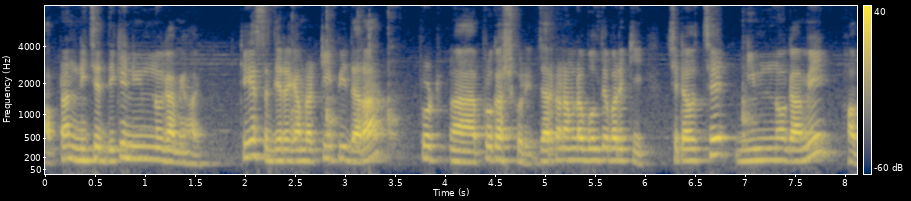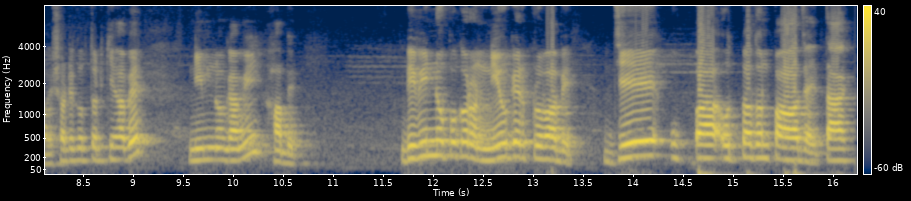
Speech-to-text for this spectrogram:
আপনার নিচের দিকে নিম্নগামী হয়। ঠিক আছে? যেটাকে আমরা টিপি দ্বারা প্রকাশ করি। যার কারণে আমরা বলতে পারি কি? সেটা হচ্ছে নিম্নগামী হবে। সঠিক উত্তর কি হবে? নিম্নগামী হবে। বিভিন্ন উপকরণ নিয়োগের প্রভাবে যে উৎপা- উৎপাদন পাওয়া যায়, তা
